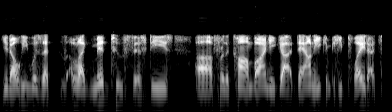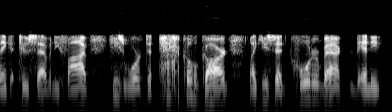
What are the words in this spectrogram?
You know, he was at like mid two fifties uh, for the combine. He got down. He can, he played, I think, at 275. He's worked at tackle guard, like you said, quarterback, and he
